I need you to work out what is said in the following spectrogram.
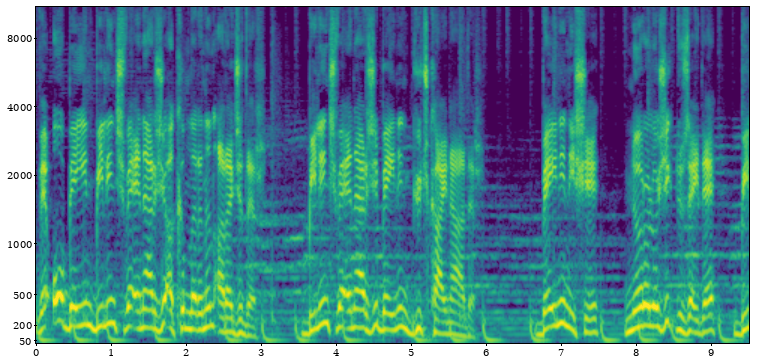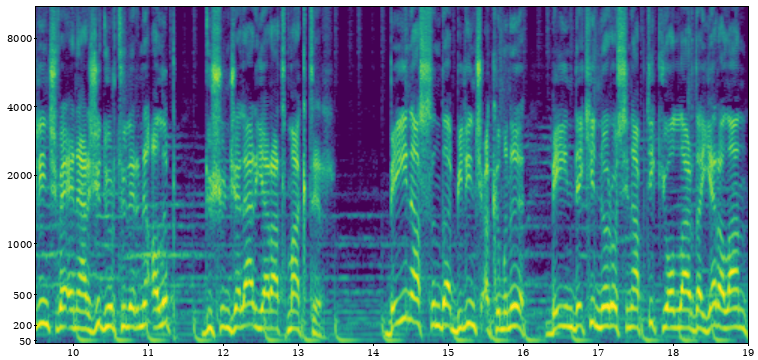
ve o beyin bilinç ve enerji akımlarının aracıdır. Bilinç ve enerji beynin güç kaynağıdır. Beynin işi nörolojik düzeyde bilinç ve enerji dürtülerini alıp düşünceler yaratmaktır. Beyin aslında bilinç akımını beyindeki nörosinaptik yollarda yer alan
